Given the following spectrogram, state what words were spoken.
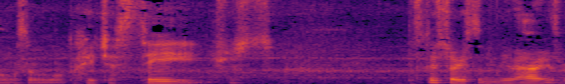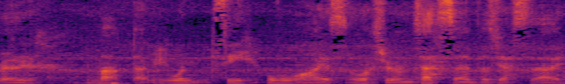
also HST, just going to show you some new areas really. The map that you wouldn't see otherwise unless you were on test servers yesterday,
